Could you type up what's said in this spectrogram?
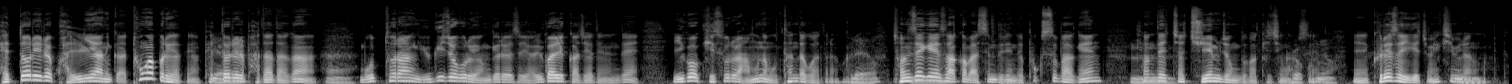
배터리를 관리하니까 통합을 해야 돼요. 배터리를 예. 받아다가 예. 모터랑 유기적으로 연결해서 열 관리까지 해야 되는데 이거 기술을 아무나 못 한다고 하더라고요. 그래요? 전 세계에서 아까 말씀드린 대 폭스바겐, 음. 현대차, GM 정도밖에 지금 없어요. 그렇군요. 예, 그래서 이게 좀 핵심이라는 음. 겁니다.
